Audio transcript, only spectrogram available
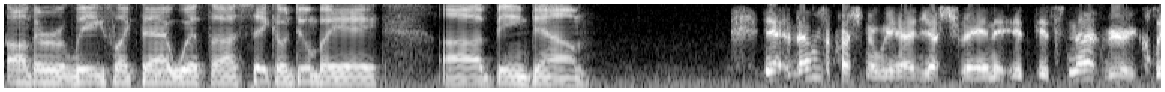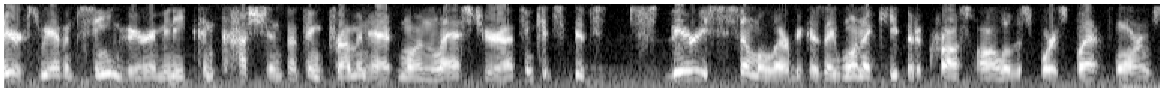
other leagues like that? With uh, Sekou Doumbouya uh, being down. Yeah, that was a question that we had yesterday, and it, it's not very clear because we haven't seen very many concussions. I think Drummond had one last year. I think it's it's very similar because they want to keep it across all of the sports platforms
